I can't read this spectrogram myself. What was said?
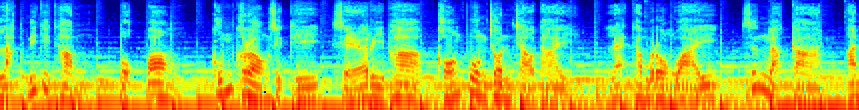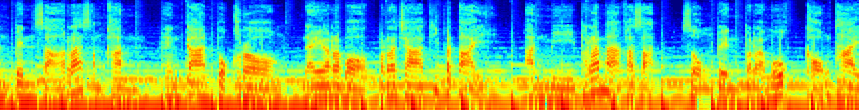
หลักนิติธรรม ปกป้อง คุ้มครองสิทธิเสรีภาพของปวงชนชาวไทย และทำรงไว้ ซึ่งหลักการอันเป็นสาระสำคัญ แห่งการปกครองในระบอบประชาธิปไตย อันมีพระมหากษัตริย์ ทรงเป็นประมุขของไทย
